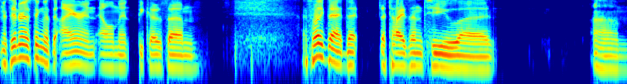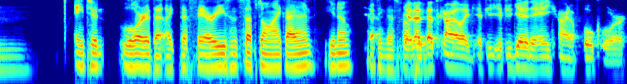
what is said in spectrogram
It's interesting with the iron element because um, I feel like that that that ties into uh, um, ancient lore that like the fairies and stuff don't like iron. You know, yeah. I think that's probably yeah. That, that's kind of like if you if you get into any kind of folklore,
